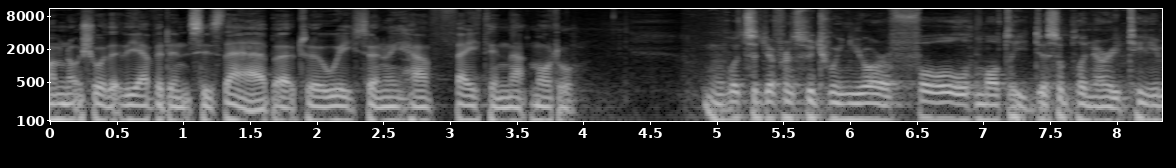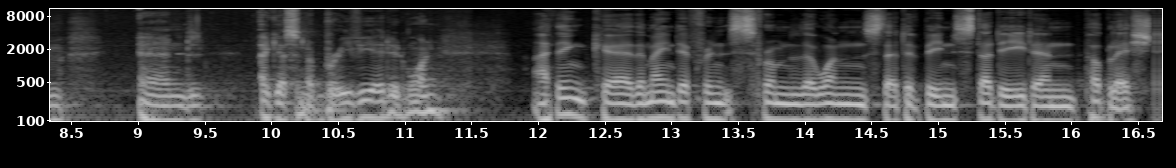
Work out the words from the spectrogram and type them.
I'm not sure that the evidence is there, but uh, we certainly have faith in that model. What's the difference between your full multidisciplinary team and, I guess, an abbreviated one? I think uh, the main difference from the ones that have been studied and published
